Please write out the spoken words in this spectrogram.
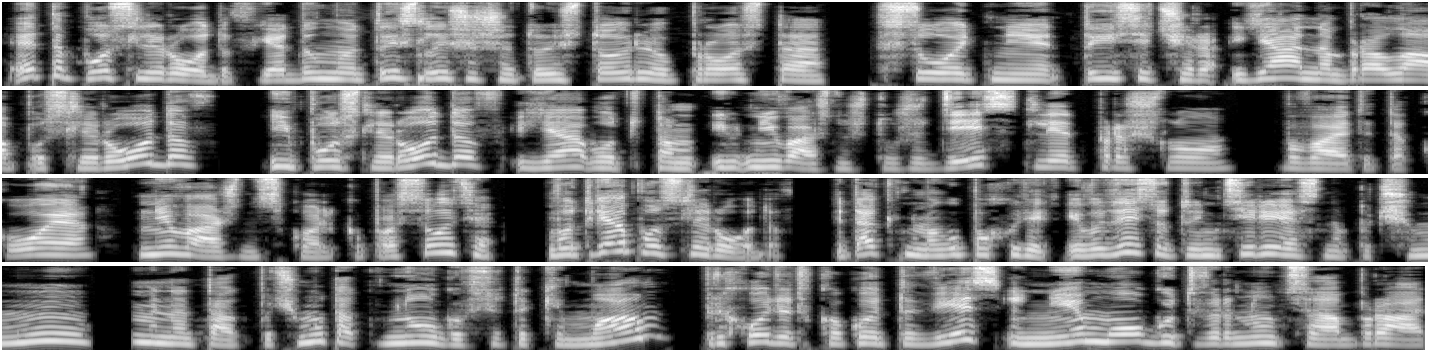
Это после родов. Я думаю, ты слышишь эту историю просто сотни, тысячи. Я набрала после родов, И после родов я вот там, и неважно, что уже 10 лет прошло, бывает и такое, неважно сколько, по сути. Вот я после родов, и так не могу похудеть. И вот здесь вот интересно, почему именно так, почему так много все-таки мам приходят в какой-то вес и не могут вернуться обратно,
